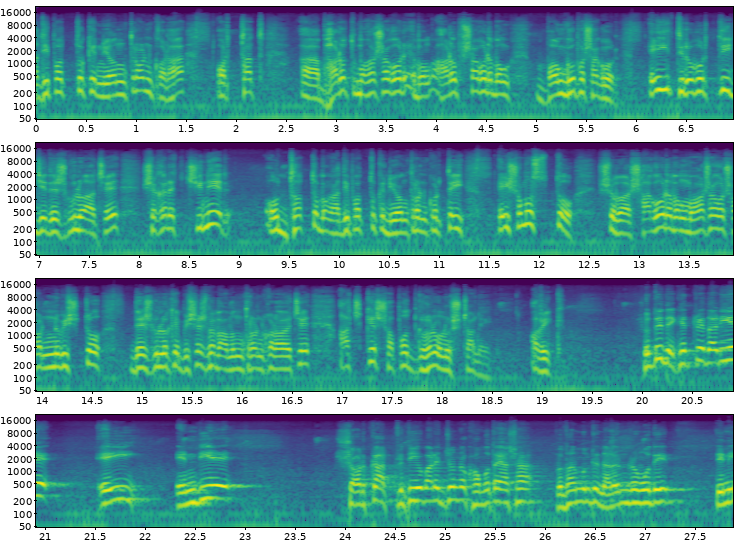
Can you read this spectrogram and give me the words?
আধিপত্যকে নিয়ন্ত্রণ করা, অর্থাৎ ভারত মহাসাগর এবং আরব সাগর এবং বঙ্গোপসাগর। এই তীরবর্তী যে দেশগুলো আছে, সেখানে চীনের ঔদ্ধত্য এবং আধিপত্যকে নিয়ন্ত্রণ করতেই এই সমস্ত সাগর এবং মহাসাগর সন্নিবিষ্ট দেশগুলোকে বিশেষভাবে আমন্ত্রণ করা হয়েছে আজকের শপথ গ্রহণ অনুষ্ঠানে। অভিক সত্যি, এক্ষেত্রে দাঁড়িয়ে এই এনডিএ সরকার তৃতীয়বারের জন্য ক্ষমতায় আসা প্রধানমন্ত্রী নরেন্দ্র মোদী, তিনি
